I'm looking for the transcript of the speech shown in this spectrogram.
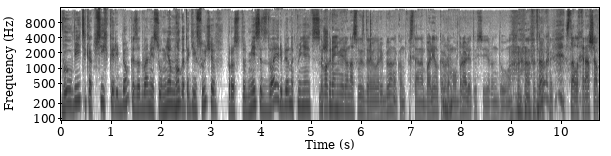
Вы увидите, как психика ребенка за два месяца. У меня много таких случаев, просто месяц-два, и ребенок меняется. Совершенно. Ну, по крайней мере, у нас выздоровел ребенок, он постоянно болел, когда uh-huh. мы убрали эту всю ерунду. Да? Стало хорошо.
